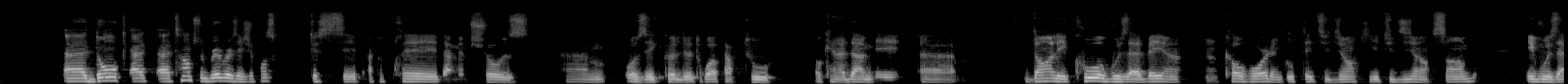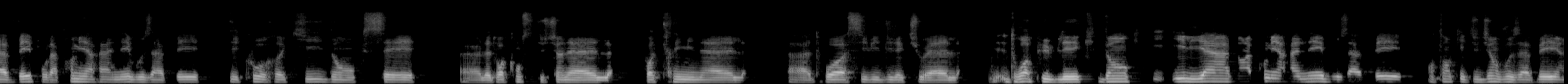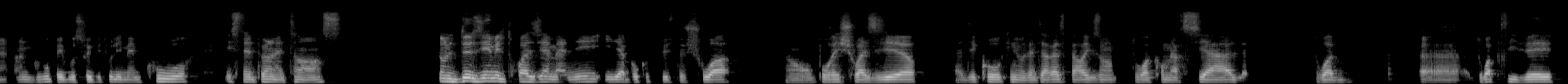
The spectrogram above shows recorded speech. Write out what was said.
Euh, donc, à, Thompson Rivers, et je pense que c'est à peu près la même chose euh, aux écoles de droit partout au Canada, mais euh, dans les cours, vous avez un, un cohort, un groupe d'étudiants qui étudient ensemble. Et vous avez, pour la première année, vous avez des cours requis. Donc, c'est euh, le droit constitutionnel, droit criminel, euh, droit civil intellectuel, droit public. Donc, il y a, dans la première année, vous avez, en tant qu'étudiant, vous avez un, groupe et vous suivez tous les mêmes cours et c'est un peu intense. Dans le deuxième et le troisième année, il y a beaucoup plus de choix. On pourrait choisir euh, des cours qui nous intéressent, par exemple, droit commercial, droit, euh, droit privé.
